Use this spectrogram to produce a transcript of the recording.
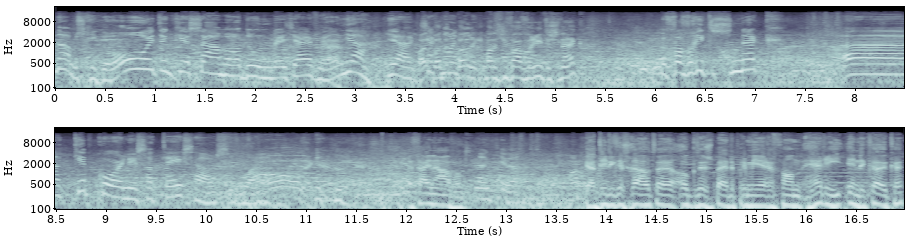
nou misschien kunnen we ooit een keer samen wat doen. Weet jij veel? Ja, ja. Ik Wat, zeg wat, wat, wat is je favoriete snack? Mijn favoriete snack? Eh kipcorn is satésaus. Wauw. Een fijne avond. Dankjewel. Ja, Tineke Schouten ook dus bij de première van Harry in de Keuken.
